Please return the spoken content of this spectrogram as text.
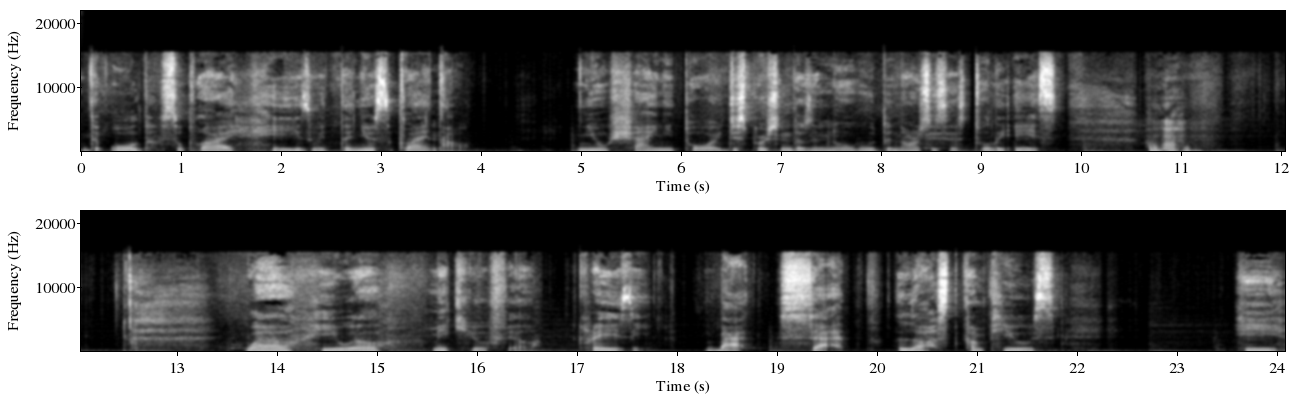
The old supply, he is with the new supply now. New shiny toy. This person doesn't know who the narcissist truly is. Hmm. Well, he will make you feel crazy, bad, sad, lost, confused. He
